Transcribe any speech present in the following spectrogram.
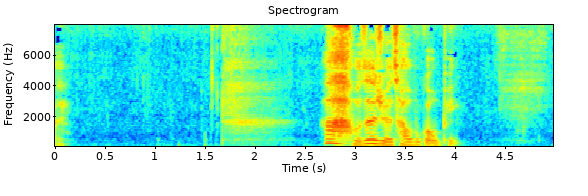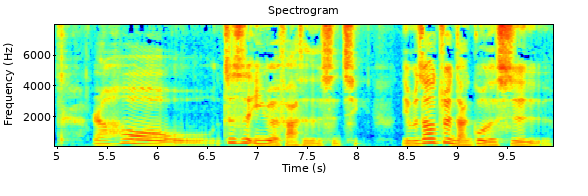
欸，哎，啊，我真的觉得超不公平。然后，这是一月发生的事情。你们知道最难过的是，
